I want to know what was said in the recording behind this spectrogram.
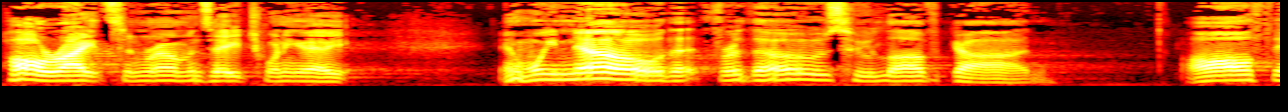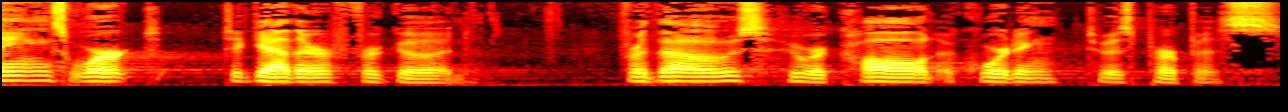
Paul writes in Romans 8:28, and we know that for those who love God, all things work together for good, for those who are called according to his purpose.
